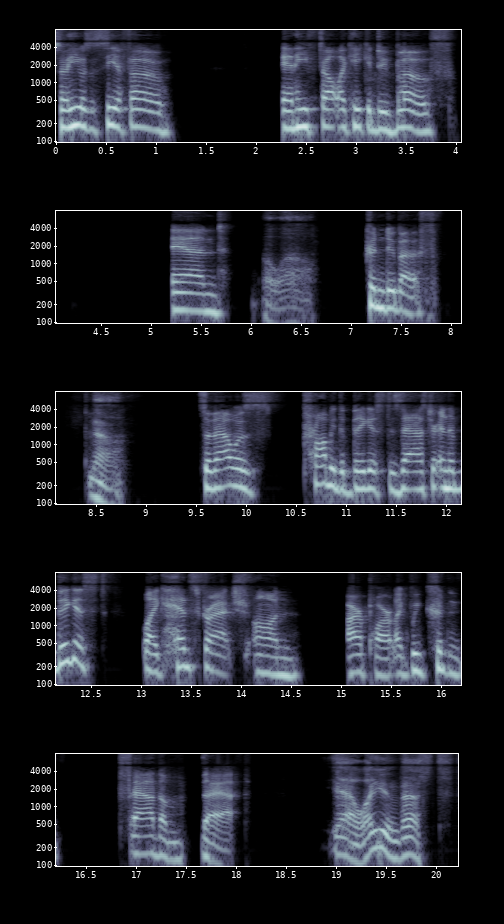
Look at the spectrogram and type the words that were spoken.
So he was a CFO and he felt like he could do both. And oh, wow. Couldn't do both. No. So that was probably the biggest disaster and the biggest like head scratch on our part. Like we couldn't fathom that. Yeah, why do you invest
